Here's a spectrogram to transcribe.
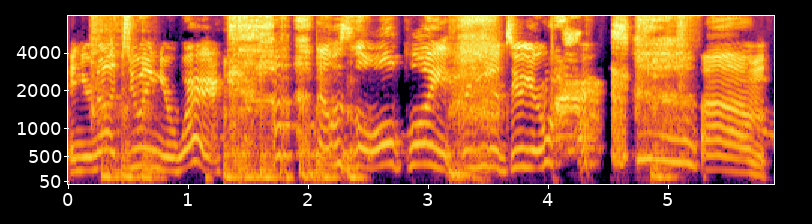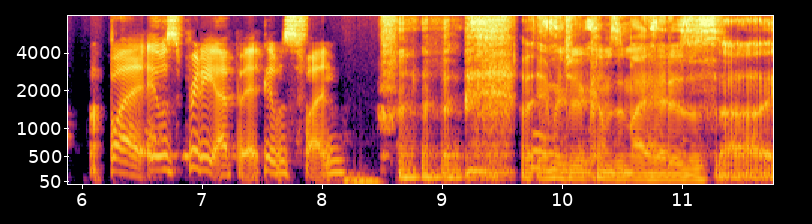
and you're not doing your work. that was the whole point for you to do your work. Um, but it was pretty epic. It was fun. the image that comes in my head is uh,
